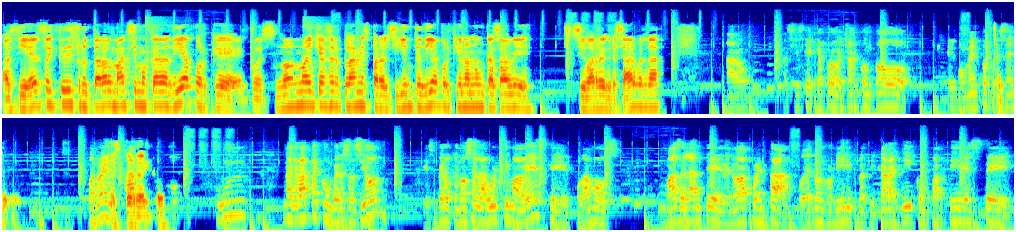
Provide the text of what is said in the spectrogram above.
Así es, hay que disfrutar al máximo cada día porque pues no, no hay que hacer planes para el siguiente día porque uno nunca sabe si va a regresar, ¿verdad? Claro, así es que hay que aprovechar con todo el momento presente. Manuel, es correcto. una grata conversación. Espero que no sea la última vez que podamos más adelante de nueva cuenta podernos reunir y platicar aquí, compartir este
